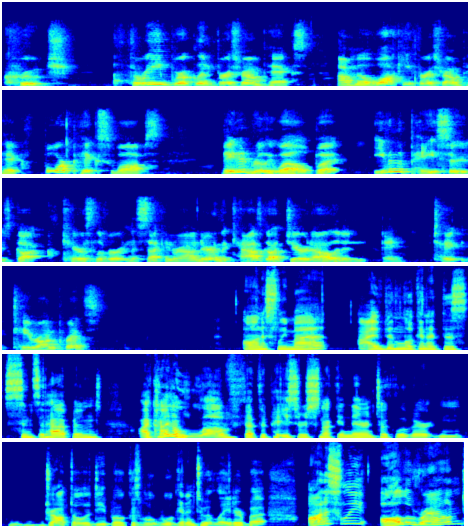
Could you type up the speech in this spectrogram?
Crouch, three Brooklyn first round picks, a Milwaukee first round pick, four pick swaps. They did really well, but even the Pacers got Caris LeVert in the second rounder, and the Cavs got Jarrett Allen and and Ta- Taurean Prince. Honestly, Matt, I've been looking at this since it happened. I kind of love that the Pacers snuck in there and took Levert and dropped Oladipo because we'll, we'll get into it later. But honestly, all around,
